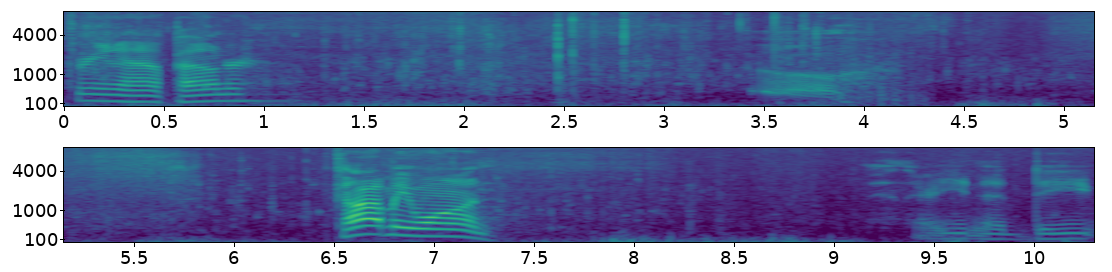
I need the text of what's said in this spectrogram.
three and a half pounder. Oh. Caught me one. They're eating it deep.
